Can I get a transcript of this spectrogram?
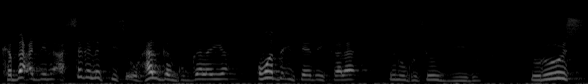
kabacdina asaga laftiisa uu halgan ku galaya ummadda inteedii kale inuu ku soo jiido. Duruus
